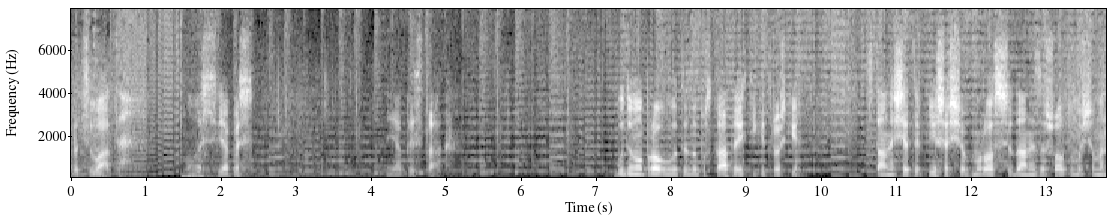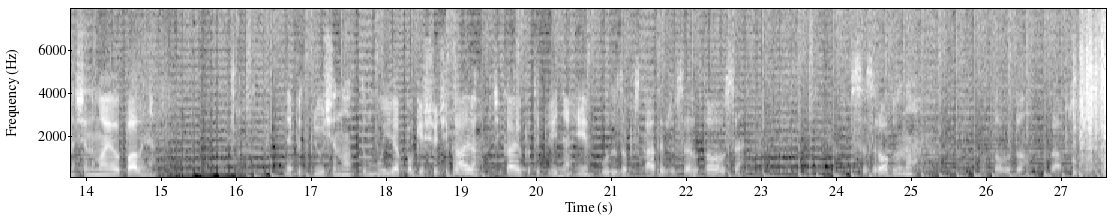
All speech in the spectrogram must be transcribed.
працювати. Ну ось якось. Якось так. Будемо пробувати запускати, як тільки трошки стане ще тепліше, щоб мороз сюди не зайшов, тому що в мене ще немає опалення. Не підключено, тому я поки що чекаю, чекаю потепління і буду запускати, вже все готово, все, все зроблено, готово до запуску.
